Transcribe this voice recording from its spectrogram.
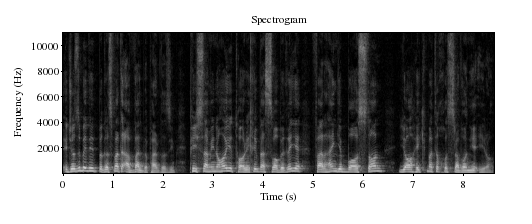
اجازه بدید به قسمت اول بپردازیم. پیش زمینه های تاریخی و سابقه فرهنگ باستان یا حکمت خسروانی ایران.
